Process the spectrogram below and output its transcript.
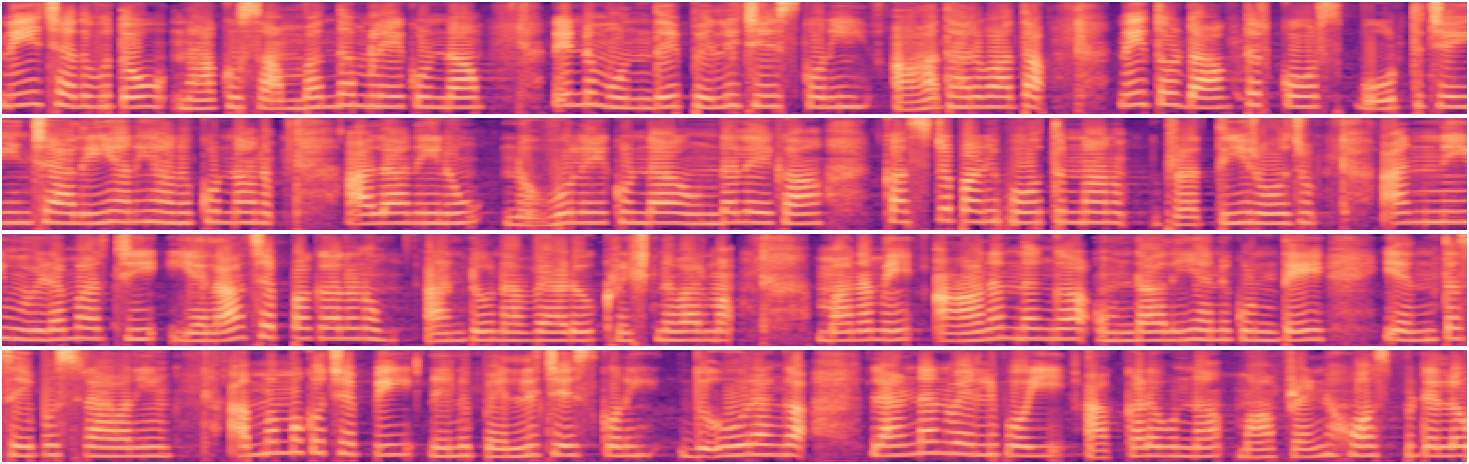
నీ చదువుతో నాకు సంబంధం లేకుండా నిన్ను ముందే పెళ్ళి చేసుకొని ఆ తర్వాత నీతో డాక్టర్ కోర్స్ పూర్తి చేయించాలి అని అనుకున్నాను. అలా నేను నువ్వు లేకుండా ఉండలేక కష్టపడిపోతున్నాను. ప్రతిరోజు అన్నీ విడమర్చి ఎలా చెప్పగలను అంటూ నవ్వాడు కృష్ణవర్మ. మనమే ఆనందంగా ఉండాలి అనుకుంటే ఎంతసేపు శ్రావణి? అమ్మమ్మకు చెప్పి నేను పెళ్ళి చేసుకొని దూరంగా లండన్ వెళ్ళిపోయి అక్కడ ఉన్న మా ఫ్రెండ్ హాస్పిటల్లో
